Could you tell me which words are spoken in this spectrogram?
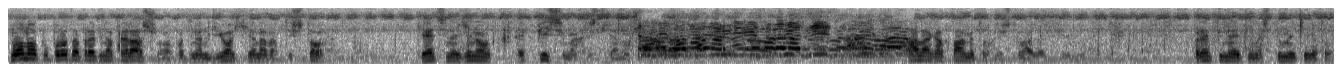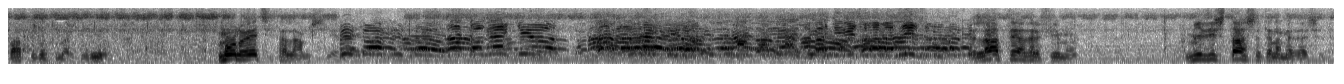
Μόνο που πρώτα πρέπει να περάσω από την Αντιόχεια να βαπτιστώ και έτσι να γίνω επίσημα χριστιανός. Θα μαρτυρήσω μαζί σου. Αν αγαπάμε τον Χριστό, αδελφοί μου, πρέπει να ετοιμαστούμε και για το βάπτισμα του μαρτυρίου. Μόνο έτσι θα λάμψει η ελπίδα. Χριστό, Χριστό. Να το δέκιο. Να το δέκιο. Θα μαρτυρήσω μαζί σου. Ελάτε, αδελφοί μου. Μη διστάσετε να με δέσετε.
